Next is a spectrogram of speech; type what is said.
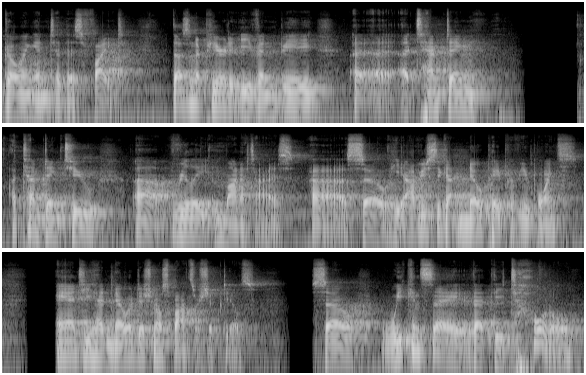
going into this fight. Doesn't appear to even be uh, uh attempting attempting to uh, really monetize. Uh, so he obviously got no pay-per-view points, and he had no additional sponsorship deals. So we can say that the total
